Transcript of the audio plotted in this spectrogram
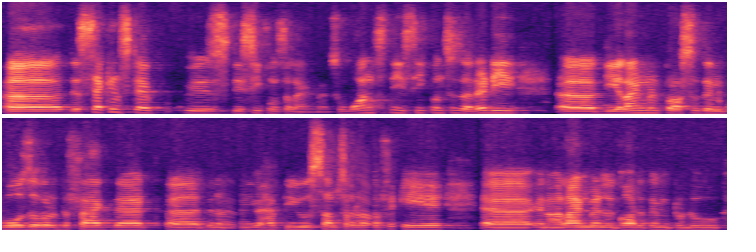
Uh, the second step is the sequence alignment. So once the sequences are ready, uh, the alignment process then goes over the fact that uh, you know you have to use some sort of a uh, you know alignment algorithm to do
